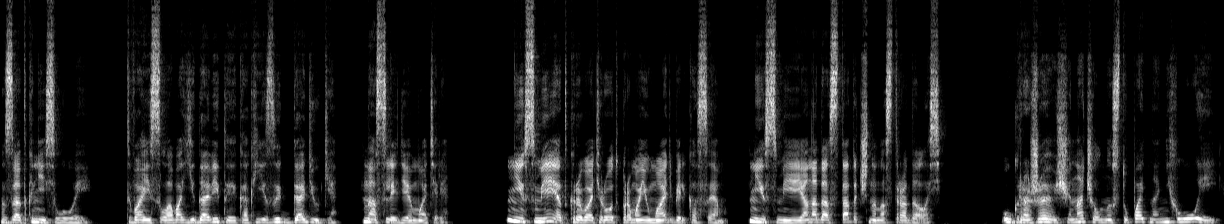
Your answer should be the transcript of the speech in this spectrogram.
Заткнись, Луэй. Твои слова ядовитые, как язык гадюки. Наследие матери. Не смей открывать рот про мою мать, Белькасем. Не смей, она достаточно настрадалась. Угрожающе начал наступать на них Луэй.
